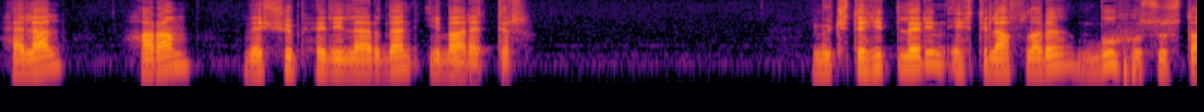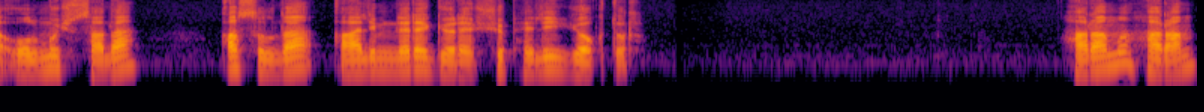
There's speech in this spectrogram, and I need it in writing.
helal, haram ve şüphelilerden ibarettir. Müçtehitlerin ihtilafları bu hususta olmuşsa da asıl da alimlere göre şüpheli yoktur. Haramı haram,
